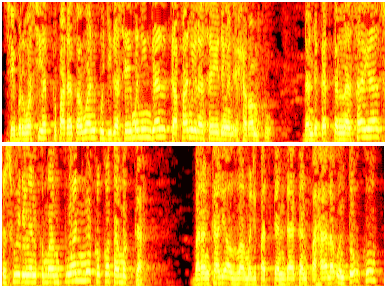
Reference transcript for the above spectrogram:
Saya berwasiat kepada kawanku, jika saya meninggal, kafanilah saya dengan ihramku. Dan dekatkanlah saya sesuai dengan kemampuanmu ke kota Mekah Barangkali Allah melipat gandakan pahala untukku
